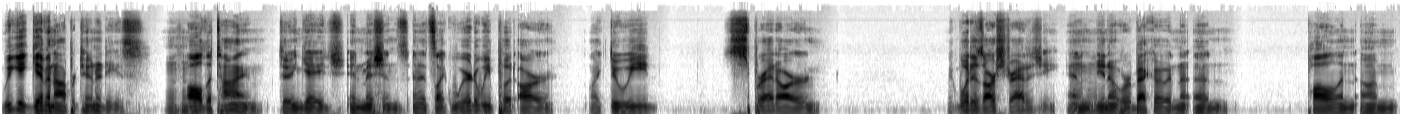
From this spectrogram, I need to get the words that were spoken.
we get given opportunities Mm-hmm. all the time to engage in missions, and it's like, where do we put our like? Do we spread our like? What is our strategy? And Mhm. you know, Rebecca and, and Paul and um,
